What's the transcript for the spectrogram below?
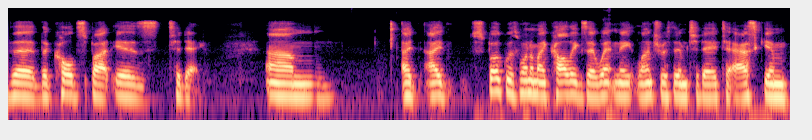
the the cold spot is today. Um, I, I spoke with one of my colleagues. I went and ate lunch with him today to ask him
